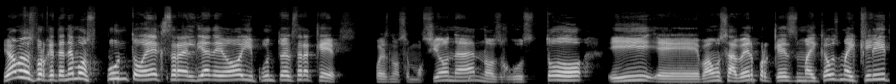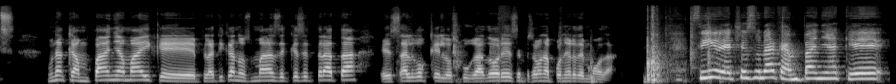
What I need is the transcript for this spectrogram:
Y vámonos porque tenemos punto extra el día de hoy y punto extra que pues nos emociona, nos gustó y eh, vamos a ver porque es My House, My Cleats una campaña, Mike, platícanos más de qué se trata. Es algo que los jugadores empezaron a poner de moda. Sí, de hecho es una campaña que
